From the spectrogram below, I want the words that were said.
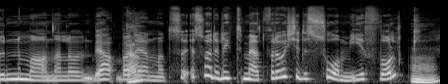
Rundemann eller ja, hva det er, så, så er det litt mer. For da er ikke det så mye folk. Mm.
